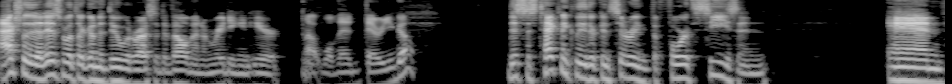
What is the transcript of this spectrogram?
Actually, that is what they're going to do with Arrested Development. I'm reading it here. Oh, well, then there you go. This is technically they're considering the fourth season, and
